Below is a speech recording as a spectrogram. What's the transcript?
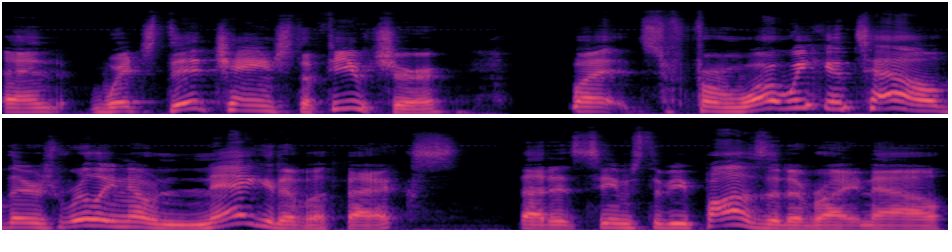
and which did change the future. But from what we can tell, there's really no negative effects. That it seems to be positive right now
